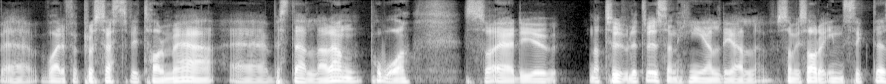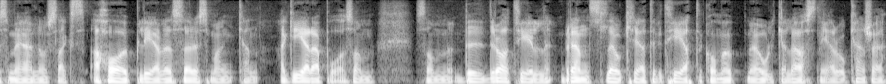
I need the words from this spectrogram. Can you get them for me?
eh, vad är det för process vi tar med eh, beställaren på så är det ju naturligtvis en hel del, som vi sa, då, insikter som är någon slags aha-upplevelser som man kan agera på som, som bidrar till bränsle och kreativitet att komma upp med olika lösningar och kanske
